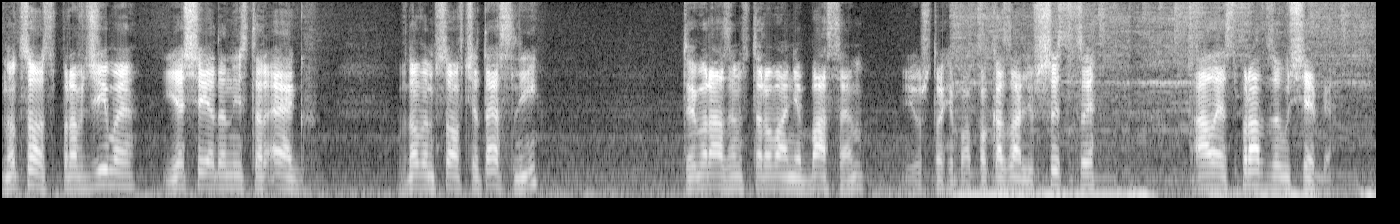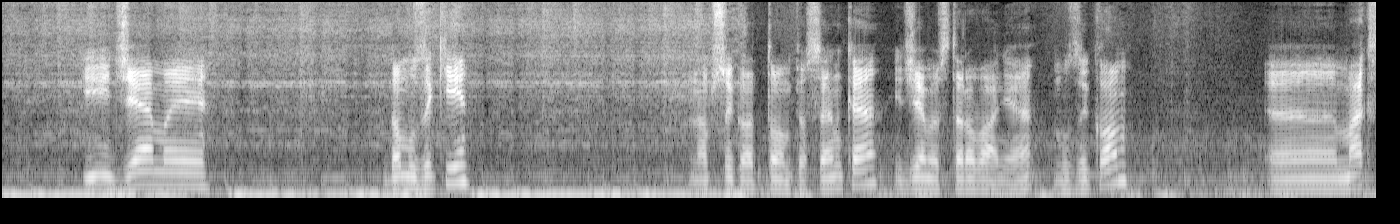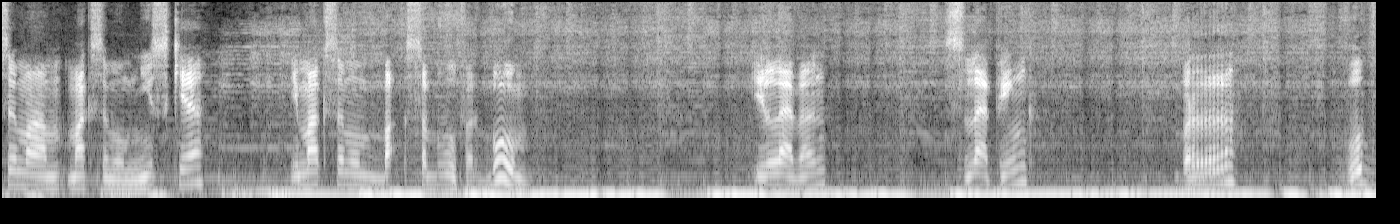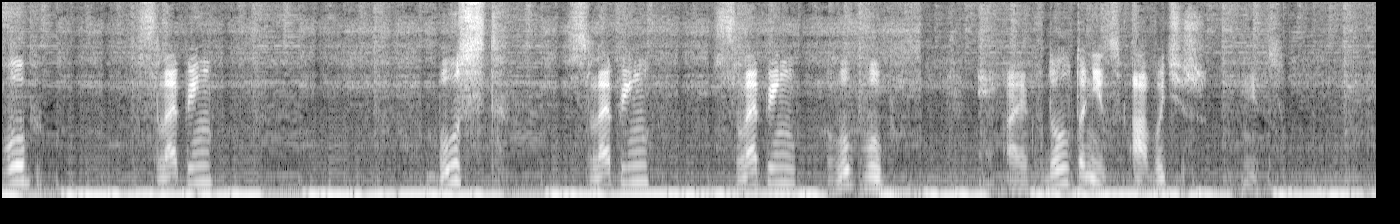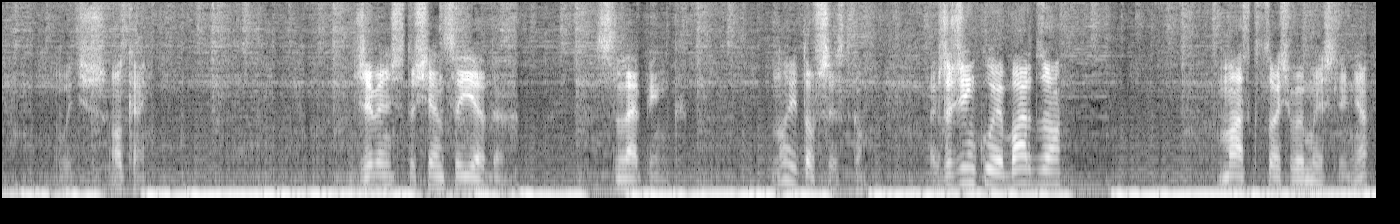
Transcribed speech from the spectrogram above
No co, sprawdzimy jeszcze jeden easter egg w nowym softie Tesli. Tym razem sterowanie basem. Już to chyba pokazali wszyscy, ale sprawdzę u siebie. Idziemy do muzyki. Na przykład tą piosenkę. Idziemy w sterowanie muzyką. Eee, maksymum, maksimum niskie i maksimum subwoofer. Boom! 11 slapping. Brr whoop whoop. Slapping. Boost. Slapping. Slapping. Whoop whoop. A jak w dół to nic. A wycisz. Nic. Wycisz. Ok 9001 slapping no i to wszystko Także dziękuję bardzo. Mask coś wymyśli, nie?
